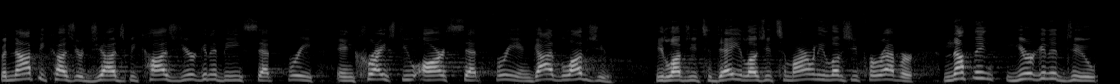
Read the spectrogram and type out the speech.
but not because you're judged, because you're going to be set free. In Christ, you are set free, and God loves you. He loves you today, He loves you tomorrow, and He loves you forever. Nothing you're going to do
